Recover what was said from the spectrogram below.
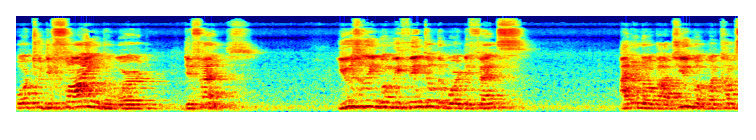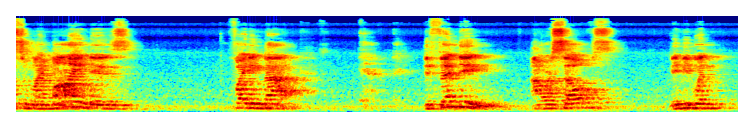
or to define the word defense. Usually, when we think of the word defense, I don't know about you, but what comes to my mind is fighting back, defending ourselves, maybe when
